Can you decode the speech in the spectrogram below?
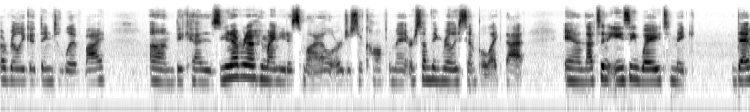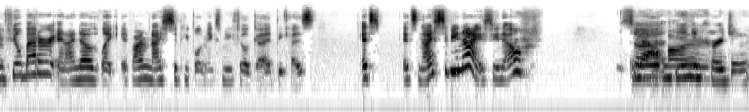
a really good thing to live by. Um, because you never know who might need a smile or just a compliment or something really simple like that. And that's an easy way to make them feel better. And I know like if I'm nice to people, it makes me feel good because it's it's nice to be nice, you know. So yeah, and our... being encouraging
